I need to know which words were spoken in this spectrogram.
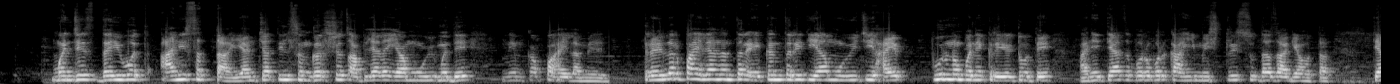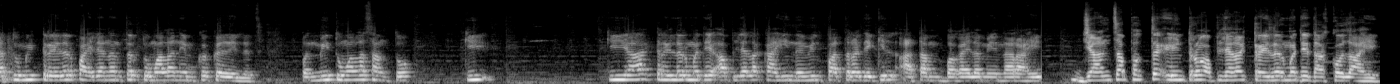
म्हणजेच दैवत आणि सत्ता यांच्यातील संघर्षच आपल्याला या मूवीमध्ये नेमका पाहायला मिळेल. ट्रेलर पाहिल्यानंतर एकंदरीत या मूवीची हाईप पूर्णपणे क्रिएट होते आणि त्याचबरोबर काही मिस्ट्रीज सुद्धा जाग्या होतात. त्या तुम्ही ट्रेलर पाहिल्यानंतर तुम्हाला नेमकं कळेलच. पण मी तुम्हाला सांगतो की की या ट्रेलरमध्ये आपल्याला काही नवीन पात्र देखील आता बघायला मिळणार आहे. ज्यांचा फक्त इंट्रो आपल्याला ट्रेलरमध्ये दाखवला आहे.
